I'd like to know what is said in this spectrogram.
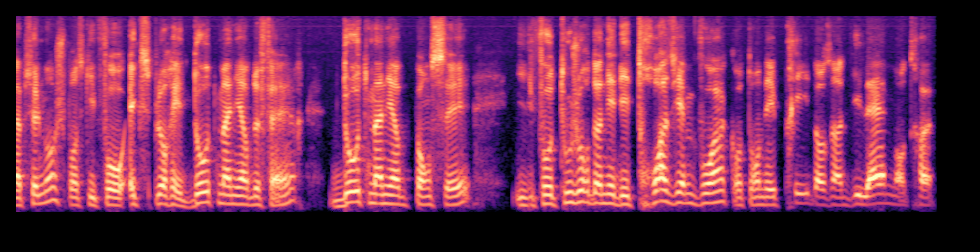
Absolument. Je pense qu'il faut explorer d'autres manières de faire, d'autres manières de penser il faut toujours donner des troisièmes voies quand on est pris dans un dilemme entre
